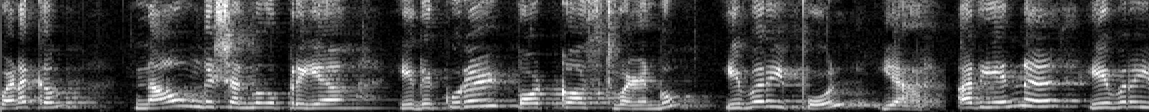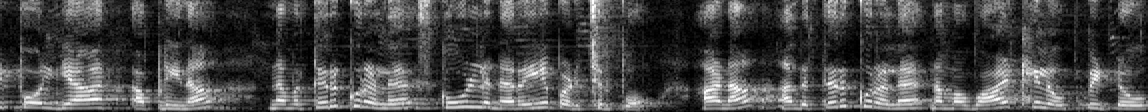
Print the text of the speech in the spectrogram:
வணக்கம். நான் உங்க சண்முகப்பிரியா. இது குரல் பாட்காஸ்ட் வழங்கும் இவரை போல் யார்? அது என்ன? இவரை போல் யார்? அப்படின்னா நம்ம திருக்குறளை ஸ்கூலில் நிறைய படிச்சிருப்போம். ஆனால் அந்த திருக்குறளை நம்ம வாழ்க்கையில் ஒப்பிட்டோ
